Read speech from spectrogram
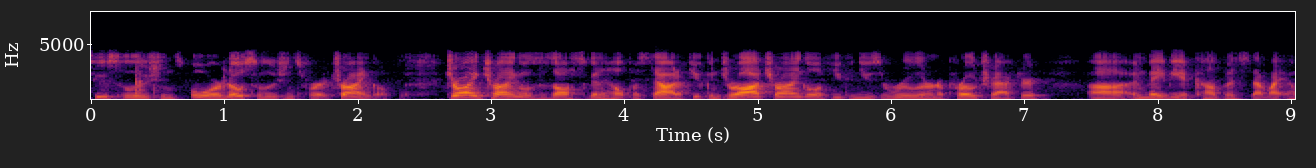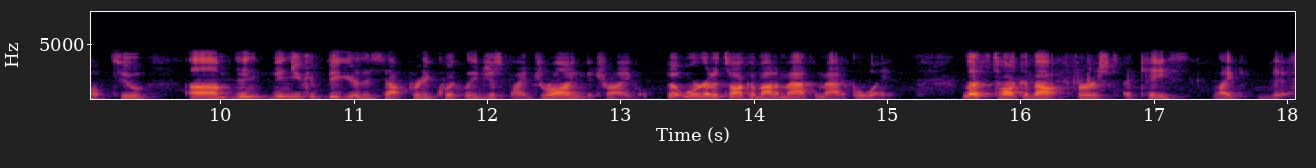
two solutions, or no solutions for a triangle. Drawing triangles is also going to help us out. If you can draw a triangle, if you can use a ruler and a protractor, uh, and maybe a compass, that might help too um, then, then you can figure this out pretty quickly just by drawing the triangle. But we're going to talk about a mathematical way. Let's talk about first a case like this.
